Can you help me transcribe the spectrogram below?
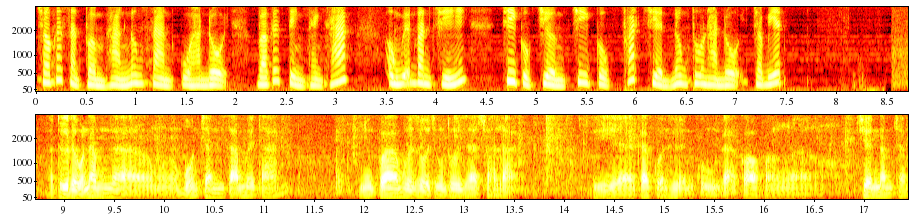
cho các sản phẩm hàng nông sản của Hà Nội và các tỉnh thành khác. Ông Nguyễn Văn Chí, Tri Cục trưởng Tri Cục Phát triển Nông thôn Hà Nội cho biết. Từ đầu năm là 488, nhưng qua vừa rồi chúng tôi ra soát lại thì à, các quận huyện cũng đã có khoảng à, trên 500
